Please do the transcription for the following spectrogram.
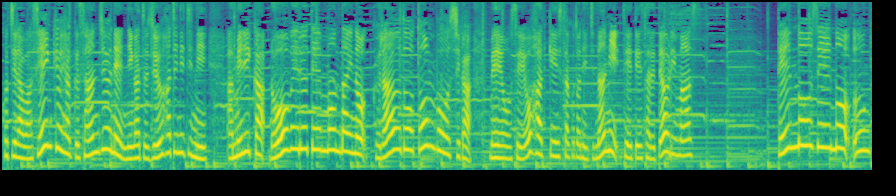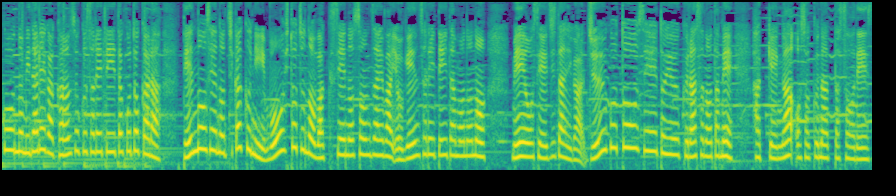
こちらは1930年2月18日にアメリカローウェル天文台のクラウド・トンボー氏が冥王星を発見したことにちなみ制定されております。天王星の運行の乱れが観測されていたことから天王星の近くにもう一つの惑星の存在は予言されていたものの冥王星自体が15等星という暗さのため発見が遅くなったそうです。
